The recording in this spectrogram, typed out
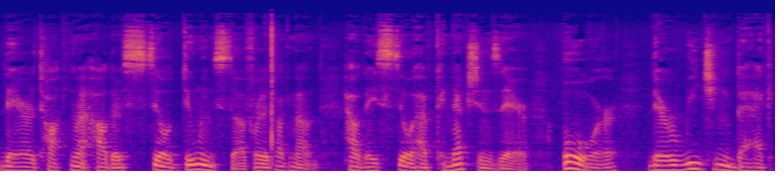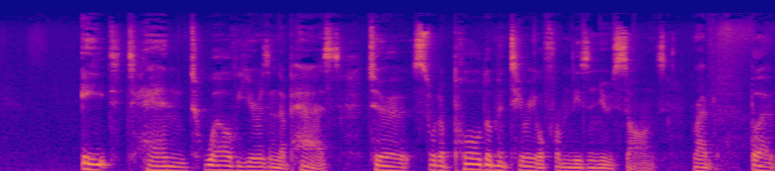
they're talking about how they're still doing stuff, or they're talking about how they still have connections there, or they're reaching back 8, 10, 12 years in the past to sort of pull the material from these new songs, right? But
